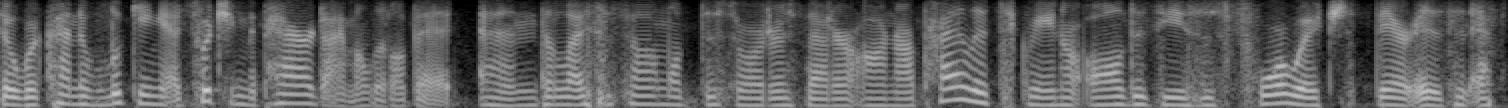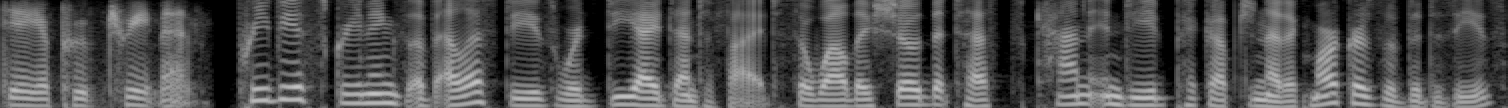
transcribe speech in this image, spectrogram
So we're kind of looking at switching the paradigm a little bit, and the lysosomal disorders that are on our pilot screen are all diseases for which there is an FDA approved treatment. Previous screenings of LSDs were de identified, so while they showed that tests can indeed pick up genetic markers of the disease,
